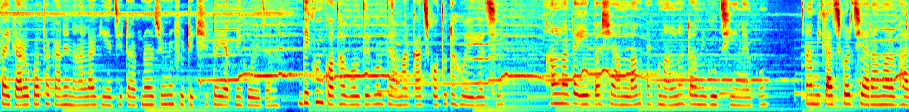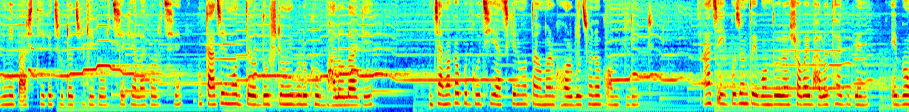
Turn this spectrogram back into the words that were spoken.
তাই কারও কথা কানে না লাগিয়ে যেটা আপনার জন্য সঠিক সেটাই আপনি করে যান। দেখুন কথা বলতে বলতে আমার কাজ কতটা হয়ে গেছে। আলনাটা এই পাশে আনলাম এখন আলনাটা আমি গুছিয়ে নেব। আমি কাজ করছি আর আমার ভাগ্নি পাশ থেকে ছুটাছুটি করছে খেলা করছে। কাজের মধ্যে ওর দুষ্টুমিগুলো খুব ভালো লাগে। জামা কাপড় গুছিয়ে আজকের মতো আমার ঘর গোছানো কমপ্লিট আজ এই পর্যন্তই বন্ধুরা, সবাই ভালো থাকবেন এবং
